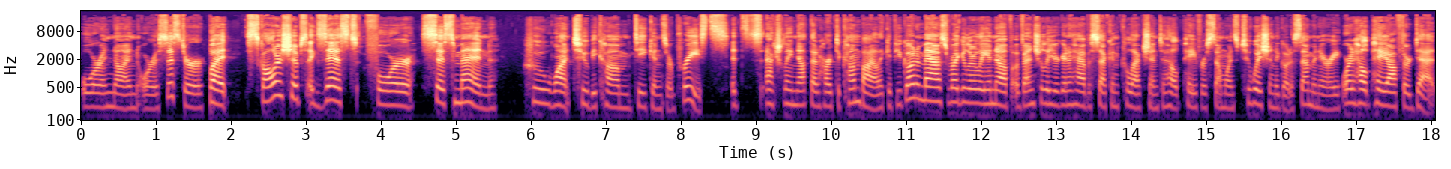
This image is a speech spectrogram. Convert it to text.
or a nun or a sister. But scholarships exist for cis men who want to become deacons or priests. It's actually not that hard to come by. Like, if you go to Mass regularly enough, eventually you're going to have a second collection to help pay for someone's tuition to go to seminary or to help pay off their debt,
